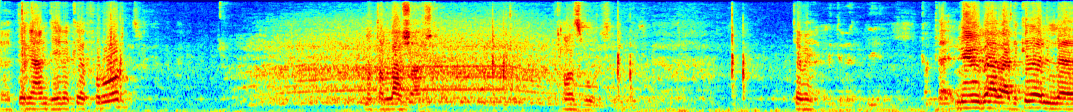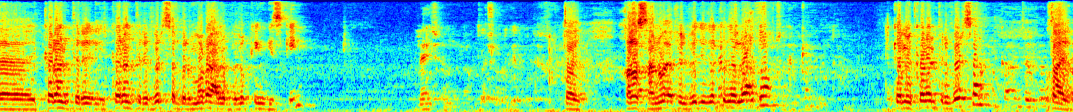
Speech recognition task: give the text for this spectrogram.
الدنيا عندي هنا كده forward. ما طلعش 10 مظبوط تمام. نعمل بقى بعد كده ال current ال current reversal بالمرة على ال blocking scheme ماشي. طيب خلاص هنوقف الفيديو ده كده لوحده. نكمل current reversal طيب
